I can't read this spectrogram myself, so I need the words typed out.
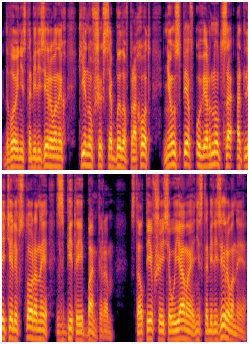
Двое нестабилизированных, кинувшихся было в проход, не успев увернуться, отлетели в стороны, сбитые бампером. Столпившиеся у ямы нестабилизированные,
